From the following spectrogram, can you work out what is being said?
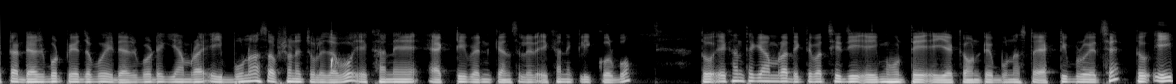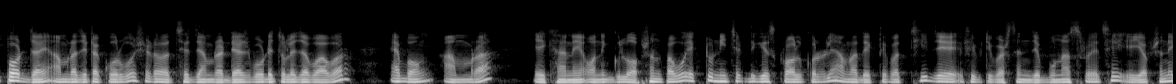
একটা ড্যাশবোর্ড পেয়ে যাব। এই ড্যাশবোর্ডে গিয়ে আমরা এই বোনাস অপশনে চলে যাব। এখানে অ্যাক্টিভ অ্যান্ড ক্যান্সেলের এখানে ক্লিক করব। তো এখান থেকে আমরা দেখতে পাচ্ছি যে এই মুহূর্তে এই অ্যাকাউন্টে বোনাসটা অ্যাক্টিভ রয়েছে। তো এই পর্যায়ে আমরা যেটা করব সেটা হচ্ছে যে আমরা ড্যাশবোর্ডে চলে যাব আবার। এবং আমরা এখানে অনেকগুলো অপশন পাবো। একটু নিচের দিকে স্ক্রল করলে আমরা দেখতে পাচ্ছি যে ফিফটি পার্সেন্ট যে বোনাস রয়েছে, এই অপশানে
